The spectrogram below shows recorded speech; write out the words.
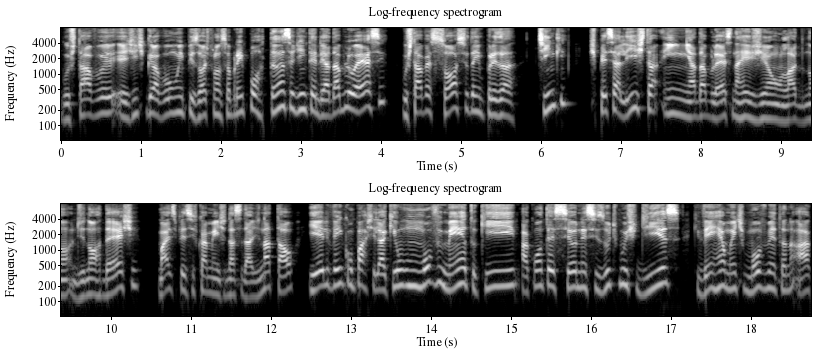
Gustavo, a gente gravou um episódio falando sobre a importância de entender a AWS. Gustavo é sócio da empresa Tink, especialista em AWS na região lá de Nordeste, mais especificamente na cidade de Natal, e ele vem compartilhar aqui um movimento que aconteceu nesses últimos dias, que vem realmente movimentando a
